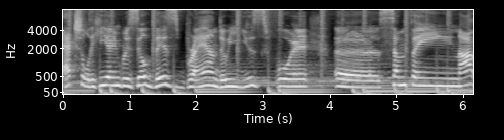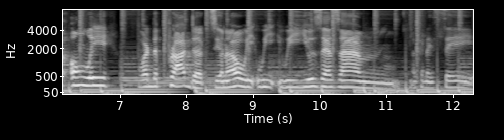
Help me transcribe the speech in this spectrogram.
actually here in Brazil, this brand we use for uh, something not only for the products, you know, we we, we use as um how can I say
